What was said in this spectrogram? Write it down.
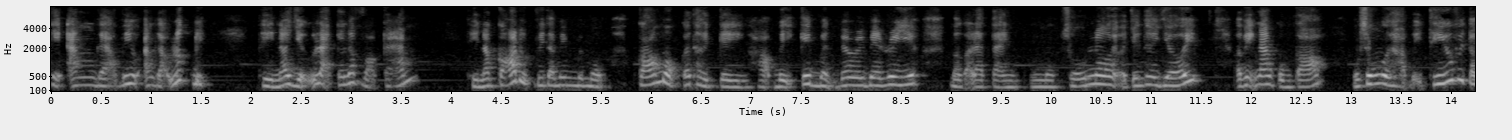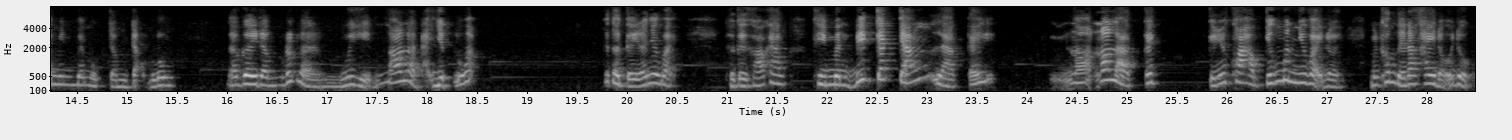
thì ăn gạo, ví dụ ăn gạo lứt đi, thì nó giữ lại cái lớp vỏ cám, thì nó có được vitamin B1 có một cái thời kỳ họ bị cái bệnh beriberi mà gọi là tại một số nơi ở trên thế giới, ở Việt Nam cũng có, một số người họ bị thiếu vitamin B1 trầm trọng luôn. Nó gây ra rất là nguy hiểm, nó là đại dịch luôn á. Cái thời kỳ đó như vậy thời kỳ khó khăn. Thì mình biết chắc chắn là cái, nó nó là cái kiểu như khoa học chứng minh như vậy rồi. Mình không thể nào thay đổi được,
